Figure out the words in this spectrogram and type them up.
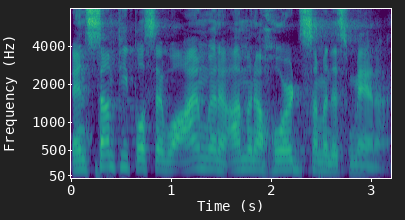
And some people said, Well, I'm gonna, I'm gonna hoard some of this manna.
